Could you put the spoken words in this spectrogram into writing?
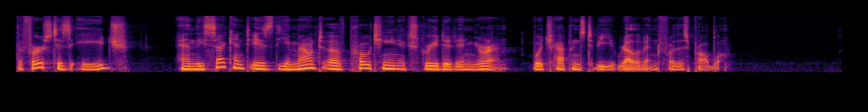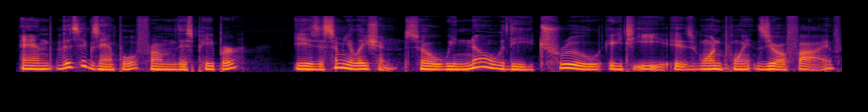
The first is age, and the second is the amount of protein excreted in urine, which happens to be relevant for this problem. And this example from this paper is a simulation, so we know the true ATE is 1.05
